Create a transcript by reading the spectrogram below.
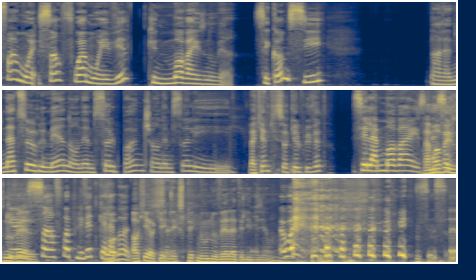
fois moins, 100 fois moins vite qu'une mauvaise nouvelle. C'est comme si dans la nature humaine, on aime ça le punch, on aime ça les. Laquelle qui circule plus vite? C'est la mauvaise. La Elle mauvaise circule nouvelle. 100 fois plus vite que la Oh, bonne. OK, OK. Ça explique nos nouvelles à la télévision. C'est ça.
